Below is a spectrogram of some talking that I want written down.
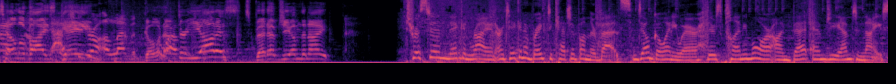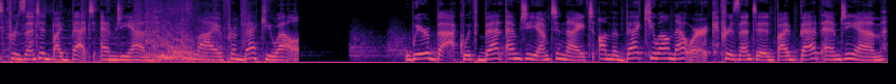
televised Gosh, game. girl, 11. Going after Giannis. It's Bet BetMGM tonight. Tristan, Nick, and Ryan are taking a break to catch up on their bets. Don't go anywhere. There's plenty more on BetMGM tonight. Presented by BetMGM. Live from BetQL. We're back with BetMGM tonight on the BetQL network. Presented by BetMGM.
